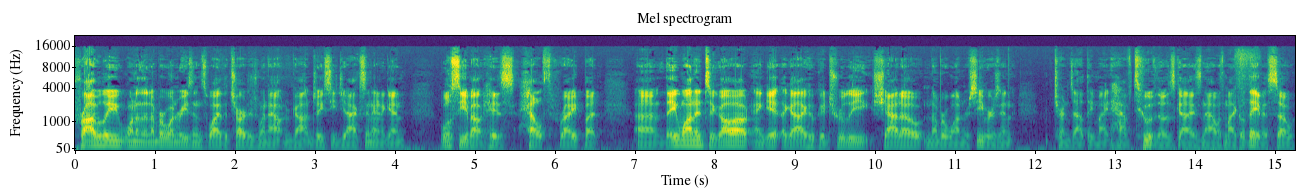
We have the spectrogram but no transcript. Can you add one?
probably one of the number one reasons why the Chargers went out and got J.C. Jackson. And again, we'll see about his health, right? But uh, they wanted to go out and get a guy who could truly shadow number one receivers. And turns out they might have two of those guys now with Michael Davis. So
